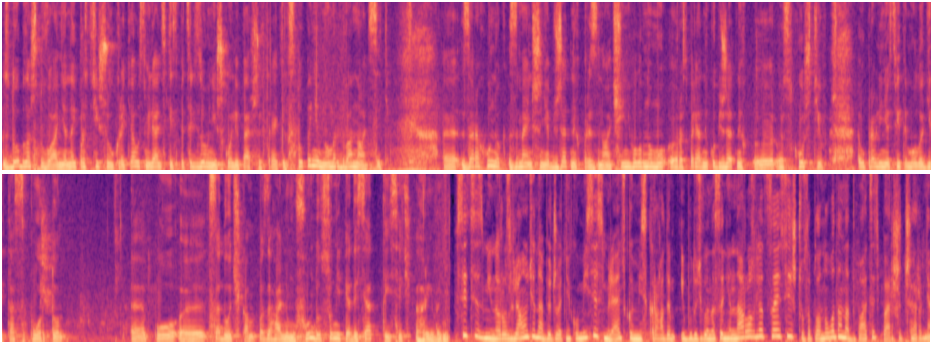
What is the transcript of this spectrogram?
з дооблаштування найпростішого укриття у Смілянській спеціалізованій школі перших третіх ступенів номер 12. Е, За рахунок зменшення бюджетних призначень головному розпоряднику бюджетних е, коштів управління освіти, молоді та спорту по е, садочкам по загальному фонду в сумі 50 тисяч гривень. Всі ці зміни розглянуті на бюджетній комісії Смілянської міськради і будуть винесені на розгляд сесії, що запланована на 21 червня.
